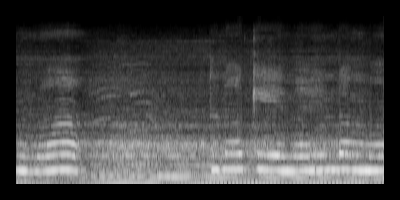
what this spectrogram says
అమ్మా నాకేమైందమ్మా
